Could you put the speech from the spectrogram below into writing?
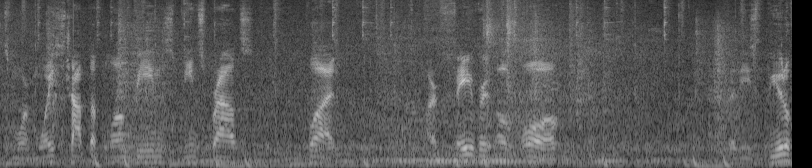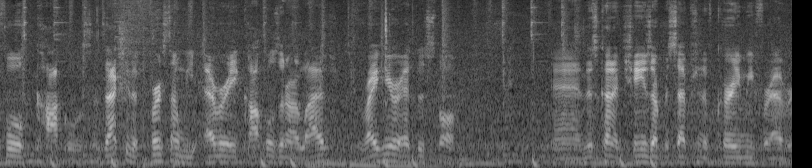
it's more moist. Chopped up long beans, bean sprouts. But our favorite of all are these beautiful cockles. It's actually the first time we ever ate cockles in our lives, right here at this stall. And this kind of changed our perception of curry mee forever.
